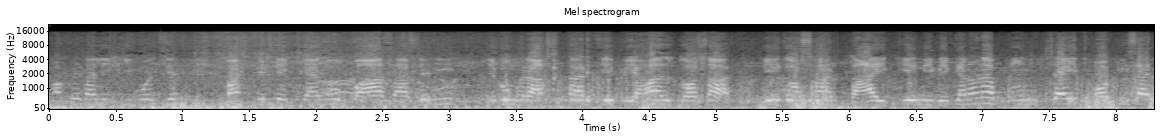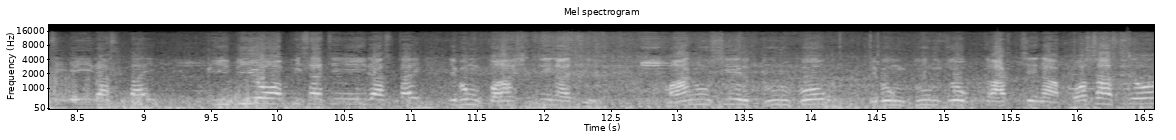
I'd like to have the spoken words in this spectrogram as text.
সফেদ আলী কি বলছেন? বাস স্ট্যান্ডে কেন বাস আসেনি? এবং রাস্তার যে বেহাল দশা, এই দশার দায় কে নিবে? কেননা পঞ্চায়েত অফিস আছে এই রাস্তায়, বিডিও অফিস আছে এই রাস্তায়, এবং বাস স্ট্যান্ড আছে। মানুষের দুর্ভোগ এবং দুর্যোগ কাটছে না প্রশাসন,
